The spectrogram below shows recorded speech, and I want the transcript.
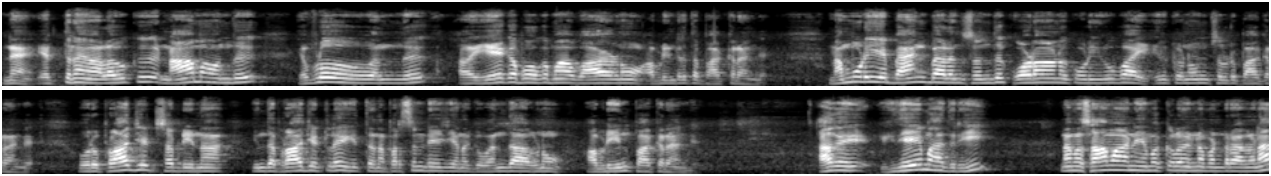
என்ன? எத்தனை அளவுக்கு நாம் வந்து எவ்வளோ வந்து ஏகபோகமாக வாழணும் அப்படின்றத பார்க்குறாங்க. நம்முடைய பேங்க் பேலன்ஸ் வந்து கோடான கோடி ரூபாய் இருக்கணும்னு சொல்லிட்டு பார்க்குறாங்க. ஒரு ப்ராஜெக்ட்ஸ் அப்படின்னா இந்த ப்ராஜெக்டில் இத்தனை பர்சன்டேஜ் எனக்கு வந்தாகணும் அப்படின்னு பார்க்குறாங்க. ஆக இதே மாதிரி நம்ம சாமானிய மக்களும் என்ன பண்ணுறாங்கன்னா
